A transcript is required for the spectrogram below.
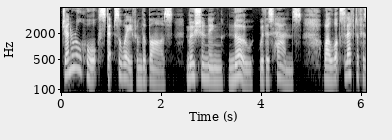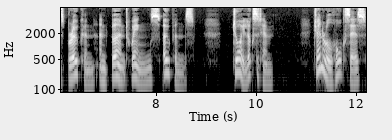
General Hawk steps away from the bars, motioning no with his hands, while what's left of his broken and burnt wings opens. Joy looks at him. General Hawk says,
